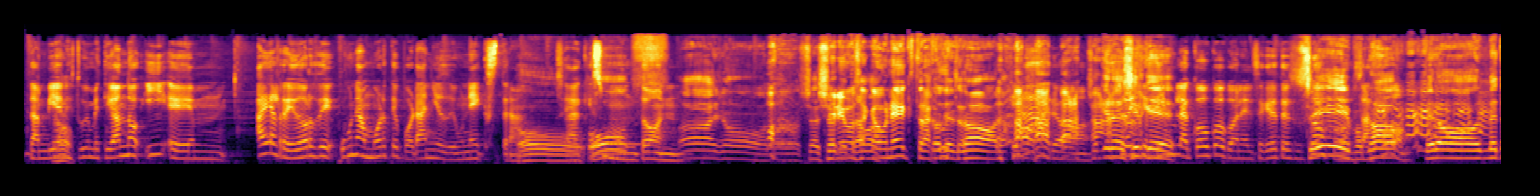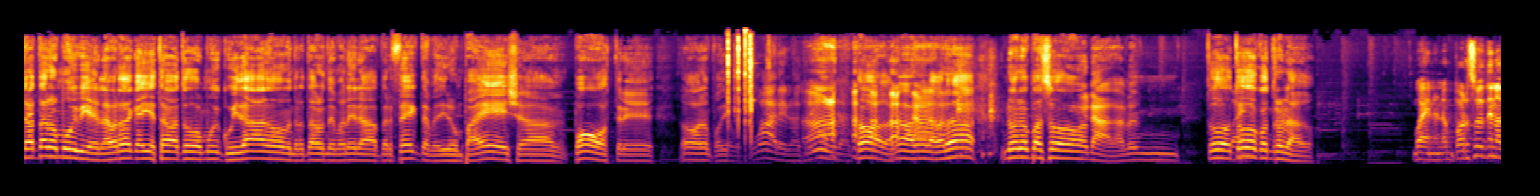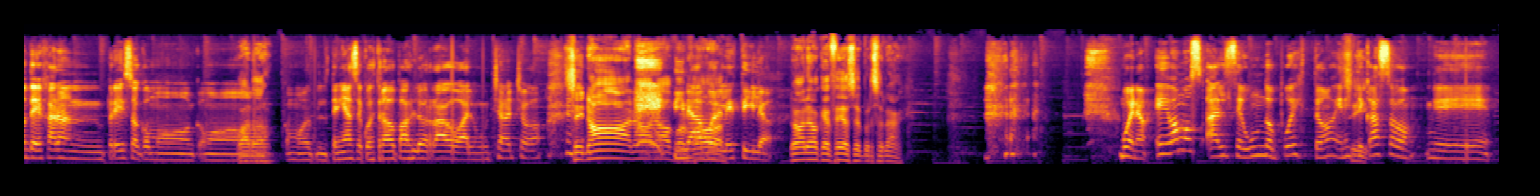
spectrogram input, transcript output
También No. estuve investigando y eh, hay alrededor de una muerte por año de un extra. Oh, o sea, que es oh. un montón. Ay, no, no, no. Yo, yo que Tenemos acá un extra, yo que- justo. no, no. Claro. Yo quiero decir dije que- Timbla Coco con el secreto de sus Sí, ojos. pues, zafó. no, pero me trataron muy bien. La verdad que ahí estaba todo muy cuidado, me trataron de manera perfecta, me dieron paella, postre. No, no podíamos fumar en la tribuna, todo. No, no, la verdad, no, no pasó nada. Mm, Todo, Bueno. todo controlado. Bueno, no, por suerte no te dejaron preso como, Guarda. como, tenía secuestrado Pablo Rago al muchacho. Sí, no, no, no, Ni por nada favor. por el estilo. No, no, qué feo ese personaje. Bueno, eh, vamos al segundo puesto. En Sí. este caso, eh,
